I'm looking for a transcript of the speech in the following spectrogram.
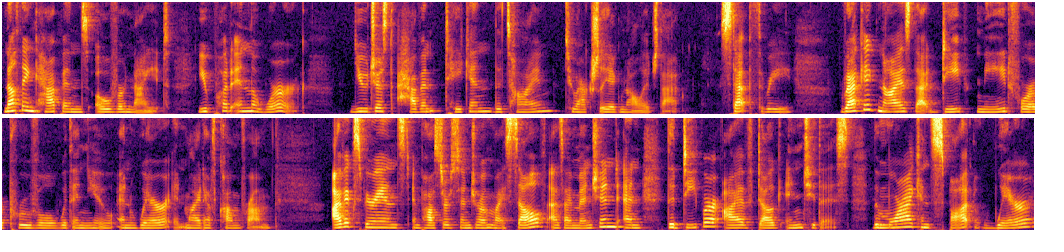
Nothing happens overnight. You put in the work. You just haven't taken the time to actually acknowledge that. Step three, recognize that deep need for approval within you and where it might have come from. I've experienced imposter syndrome myself, as I mentioned, and the deeper I've dug into this, the more I can spot where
